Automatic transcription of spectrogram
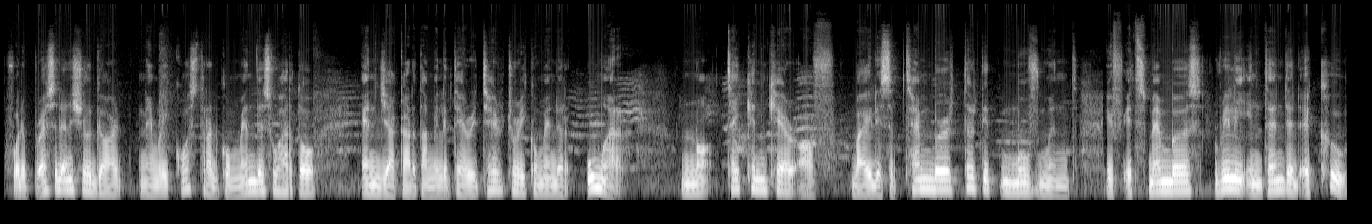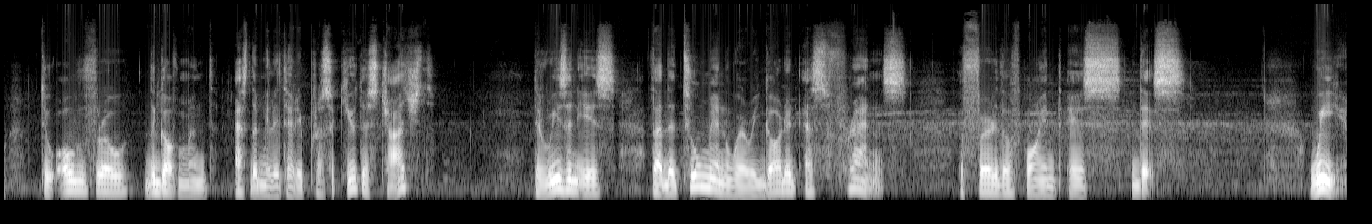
for the Presidential Guard, namely Kostrad Commander Suharto and Jakarta Military Territory Commander Umar, not taken care of by the September 30th movement if its members really intended a coup to overthrow the government as the military prosecutors charged? The reason is that the two men were regarded as friends. A further point is this. We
